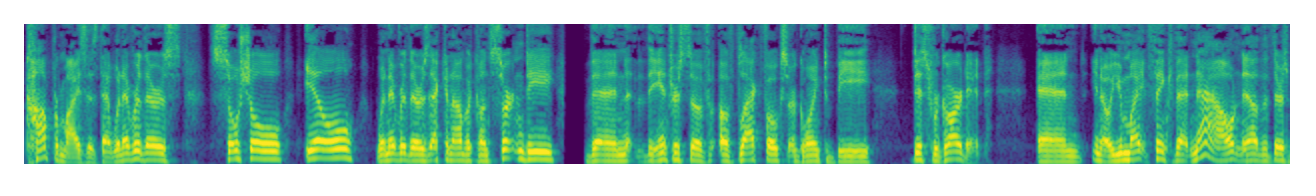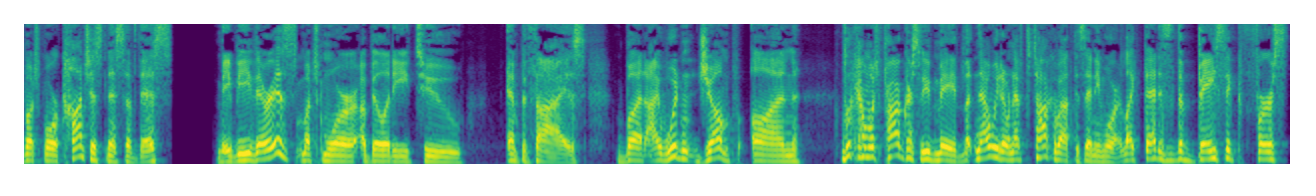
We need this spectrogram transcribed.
compromises that whenever there's social ill, whenever there's economic uncertainty, then the interests of, of black folks are going to be disregarded. And, you know, you might think that now, now that there's much more consciousness of this, maybe there is much more ability to empathize, but I wouldn't jump on, look how much progress we've made. Now we don't have to talk about this anymore. Like that is the basic first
